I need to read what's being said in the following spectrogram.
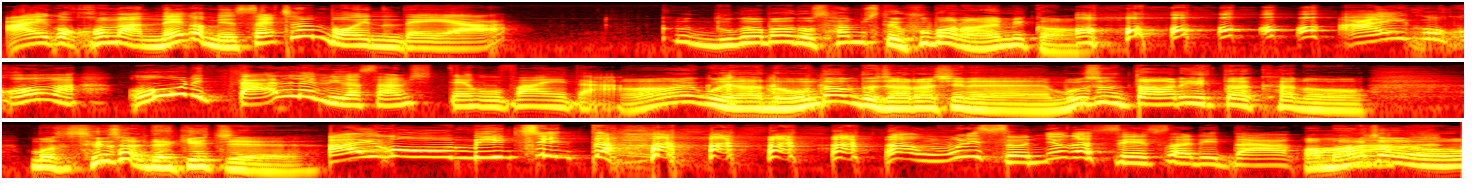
아이고 고만 내가 몇 살처럼 보이는데 야 그 누가 봐도 30대 후반 아닙니까? 아이고 고마 우리 딸내미가 30대 후반이다 아이고야, 농담도 잘하시네. 무슨 딸이 있다 카노. 뭐 세 살 됐겠지. 아이고 미친다 우리 손녀가 세 살이다 아 맞아요.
